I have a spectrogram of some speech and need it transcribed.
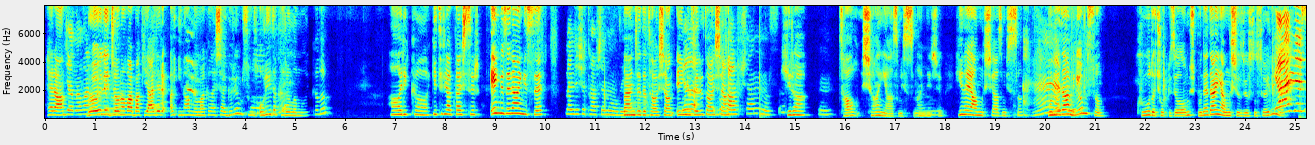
Her an Canavar. böyle canavar bak yerlere ay inanmıyorum arkadaşlar görüyor musunuz? Orayı da karalamış. Bakalım. Harika. Getir yaklaştır. En güzeli hangisi? Bence şu tavşan oldu ya. Bence de tavşan. En Ya, güzeli Bu tavşan. tavşan nasıl? Hira Hı. tavşan yazmışsın anneciğim. Yine yanlış yazmışsın. Bu neden biliyor musun? Kuğu da çok güzel olmuş. Bu neden yanlış yazıyorsun söyleyeyim mi? Anne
